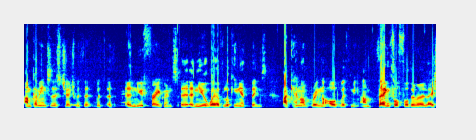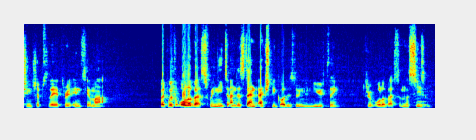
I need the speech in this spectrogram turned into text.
I'm coming into this church with a, with a, a new fragrance, a, a new way of looking at things. I cannot bring the old with me. I'm thankful for the relationships there through NCMI. But with all of us, we need to understand actually God is doing a new thing through all of us in this season.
